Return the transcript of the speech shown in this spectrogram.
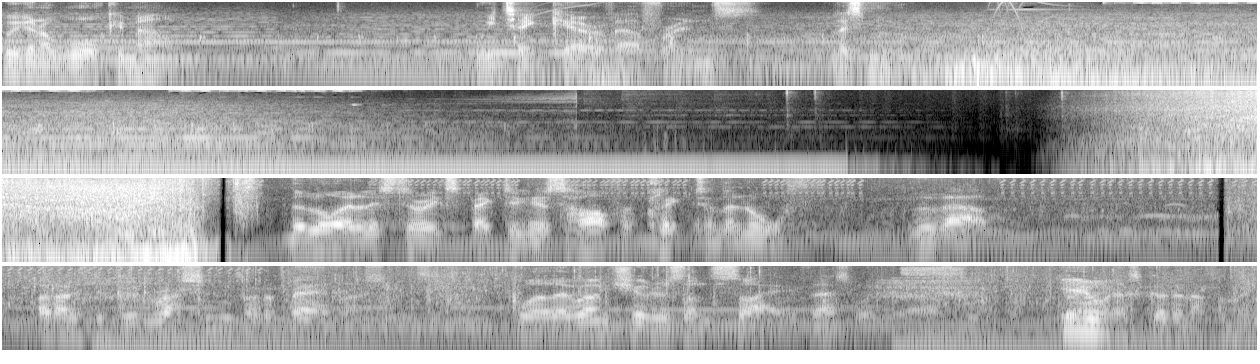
We're gonna walk him out. We take care of our friends. Let's move. The loyalists are expecting us half a click to the north. Move out. Are those the good Russians or the bad Russians? Well, they won't shoot us on sight, if that's what you're asking. Yeah, well, that's good enough for me,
